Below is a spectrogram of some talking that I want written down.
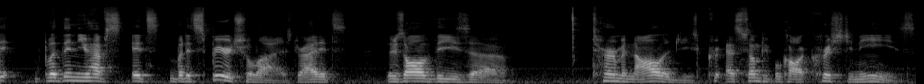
it but then you have it's but it's spiritualized, right? It's there's all of these uh terminologies as some people call it christianese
